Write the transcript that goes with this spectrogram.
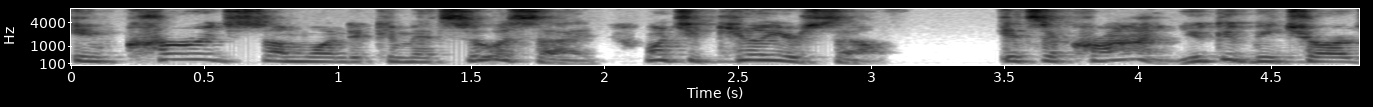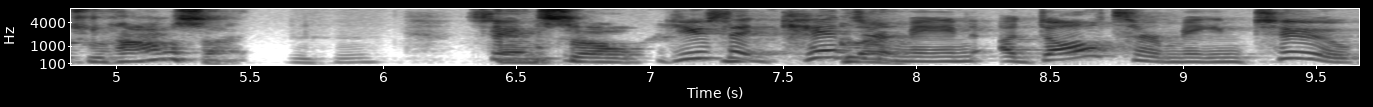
encourage someone to commit suicide, why don't you kill yourself? it's a crime. You could be charged with homicide. Mm-hmm. So and so you said kids are mean, adults are mean too.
